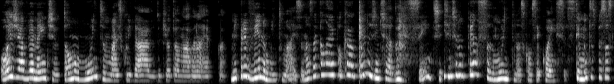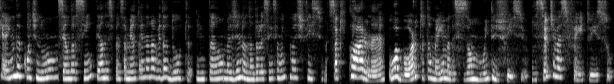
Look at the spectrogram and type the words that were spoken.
Hoje, obviamente, eu tomo muito mais cuidado do que eu tomava na época. Me previno muito mais. Mas naquela época, quando a gente é adolescente, a gente não pensa muito nas consequências. Tem muito muitas pessoas que ainda continuam sendo assim, tendo esse pensamento ainda na vida adulta. Então, imagina, na adolescência é muito mais difícil. Né? Só que, claro, né? O aborto também é uma decisão muito difícil. E se eu tivesse feito isso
